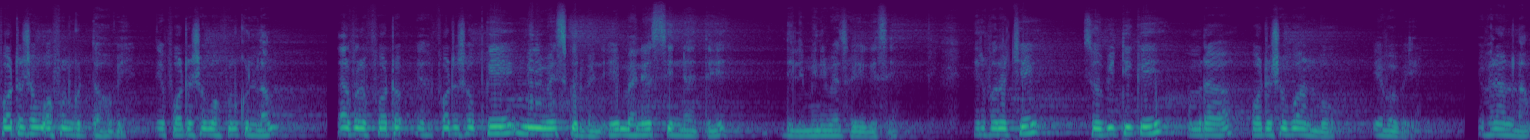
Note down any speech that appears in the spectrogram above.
ফটোশপ ওপেন করতে হবে। এই ফটোশপ ওপেন করলাম। তারপরে ফটো ফটোশপকে মিনিমাইজ করবেন। এই ম্যানেজ চিহ্নতে দিলে মিনিমাইজ হয়ে গেছে। এরপর হচ্ছে ছবিটিকে আমরা ফটোশপও আনব এভাবে। এবার আনলাম।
